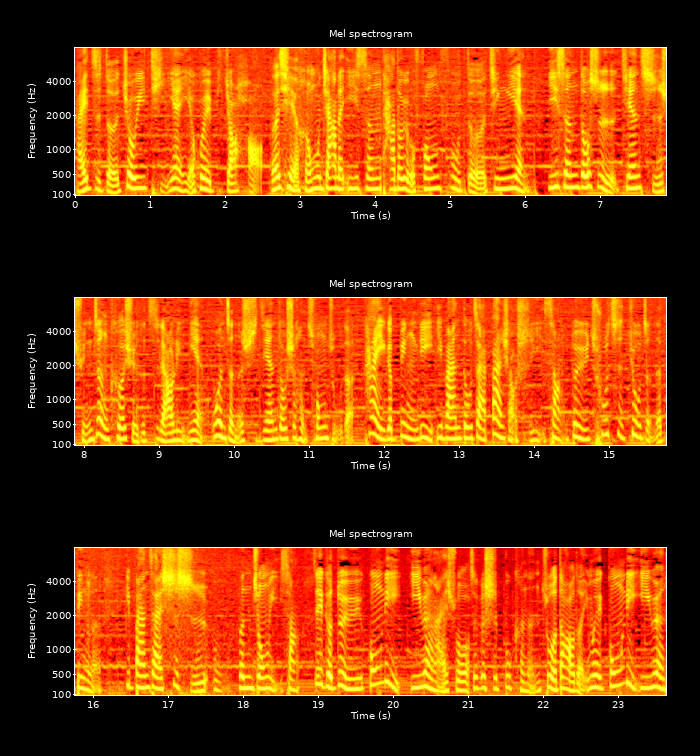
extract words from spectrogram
孩子的就医体验也会比较好。而且和睦家的医生他都有丰富的经验。医生都是坚持循证科学的治疗理念，问诊的时间都是很充足的。看一个病例一般都在半小时以上，对于初次就诊的病人，一般在四十五分钟以上。这个对于公立医院来说，这个是不可能做到的，因为公立医院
